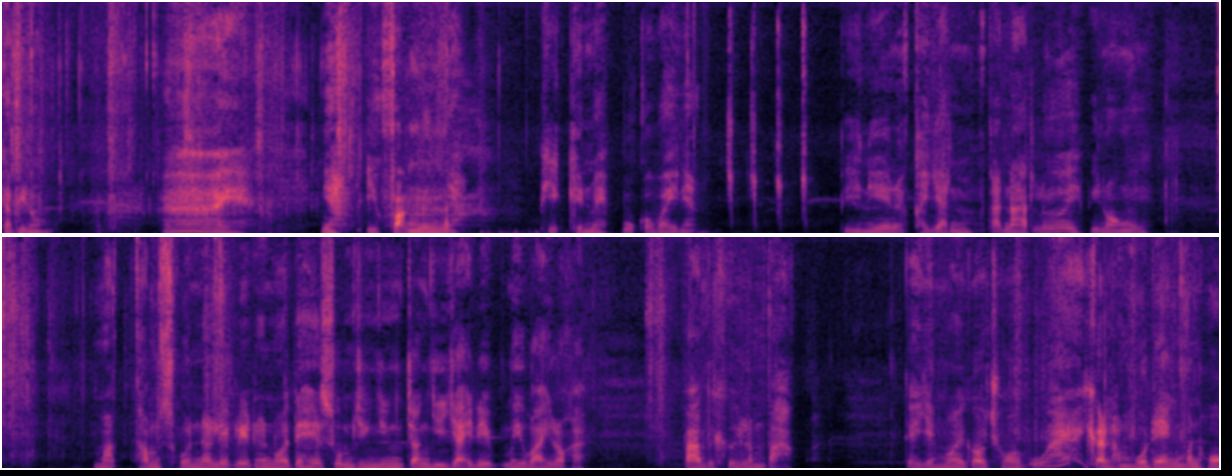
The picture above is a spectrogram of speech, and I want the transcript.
ค่ะพี่น้องไอ้เนี่ยอีกฝั่งหนึ่งเนี่ยพริกเห็นไหมปลูกเอาไว้เนี่ย ปีนี้นะขยันขนาดเลยพี่น้องเลยมักทำสวนนะเล็กๆน้อยๆแต่ให้สวมจริงๆจังใหญ่ๆเนี่ยไม่ไหวหรอกค่ะ ป้าไม่เคยลำบาก แต่อย่างน้อยก็ชอบอุ้ยกระหล่ำหัวแดงมันหอ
